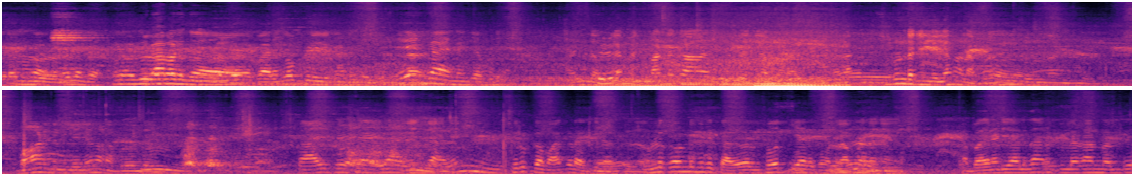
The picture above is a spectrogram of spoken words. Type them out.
கிடக்கு. பிலாமரத்தை பாருங்க அப்படி இருக்குன்னு சொல்லி. ஏங்க என்னங்க அப்படி? சுருண்ட நிலையில காணப்படும். பாடி நிலையில காணப்படும். சுருக்கமாக கிடக்கு உள்ளுக்க ஒன்றும் இருக்காது ஒரு சோத்தியாக இருக்கும். அப்போ அதனடியால் தான்? இதுக்குள்ள தான். வந்து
